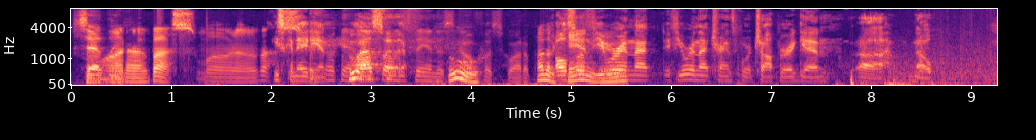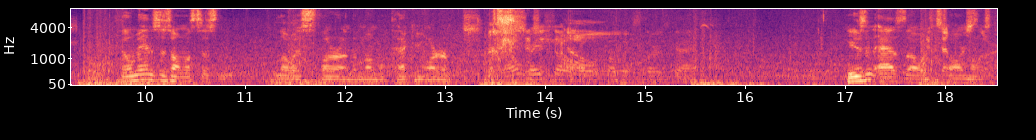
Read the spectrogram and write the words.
Sadly, One of us. One of us. he's Canadian. Okay. Who I'm also, if, stay in this Ooh. alpha squad. Up Another also, can if you dude. were in that, if you were in that transport chopper again, uh, no. Philman's is almost as low as slur on the mumble pecking order. No No. slurs, guys. He isn't as low, it's Except almost. Slur.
